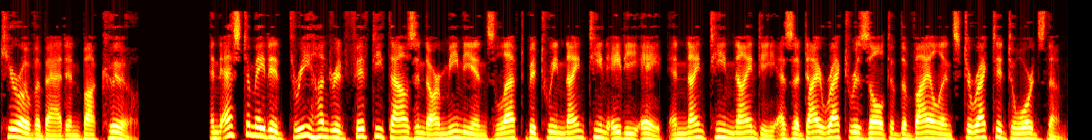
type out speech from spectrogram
Kirovabad and Baku. An estimated 350,000 Armenians left between 1988 and 1990 as a direct result of the violence directed towards them.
